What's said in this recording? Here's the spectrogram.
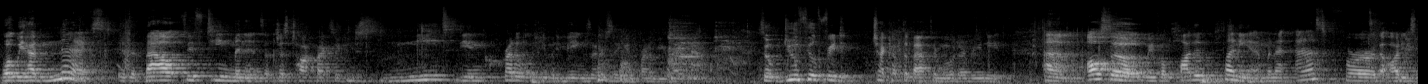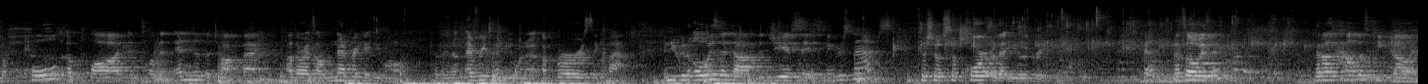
What we have next is about 15 minutes of just talk back so you can just meet the incredible human beings that are sitting in front of you right now. So do feel free to check out the bathroom or whatever you need. Um, also, we've applauded plenty. I'm going to ask for the audience to hold applaud until the end of the talk back. Otherwise, I'll never get you home because I know every time you want to uproariously clap. And you can always adopt the GSA's finger snaps to show support or that you agree. Okay? That's always it. That'll help us keep going.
